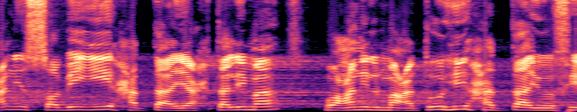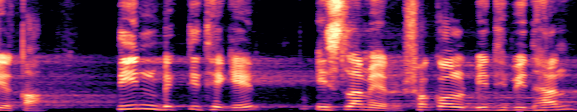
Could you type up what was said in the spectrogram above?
আনি সবিই হাত্তা ইয়াহতালিমা ও আনিল মাতুহি হাত্তা ইউফিকা। তিন ব্যক্তি থেকে ইসলামের সকল বিধিবিধান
